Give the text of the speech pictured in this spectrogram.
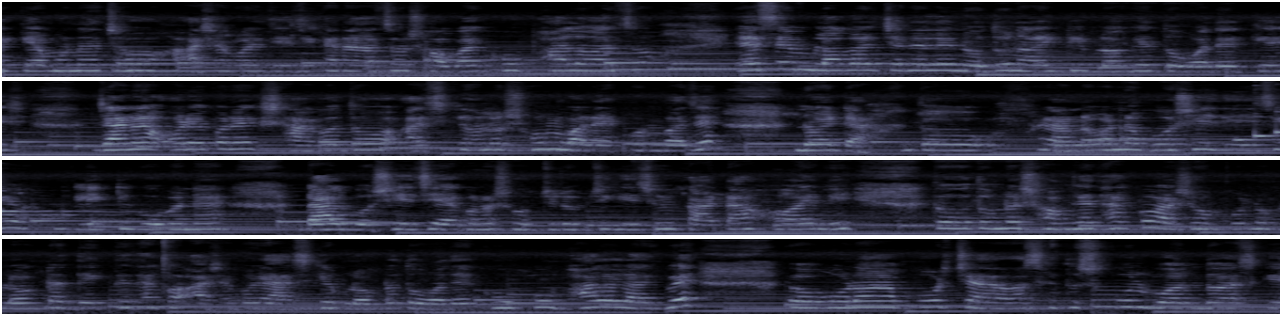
আছো? আশা করি যে যেখানে আছো সবাই খুব ভালো আছো। এস এম ব্লগার চ্যানেলে নতুন আরেকটি ব্লগে তোমাদেরকে জানা অনেক অনেক স্বাগত। আজকে হলো সোমবার, এখন বাজে নয়টা। তো রান্নাবান্না বসিয়ে দিয়েছি, একটি গোবেনের ডাল বসিয়েছি, এখনও সবজি টবজি কিছুই কাটা হয়নি। তো তোমরা সঙ্গে থাকো আর সম্পূর্ণ ব্লগটা দেখতে থাকো। আশা করি আজকে ব্লগটা তোমাদের খুব খুব ভালো লাগবে। তো ওরা পড়ছে, আজকে তো স্কুল বন্ধ, আজকে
